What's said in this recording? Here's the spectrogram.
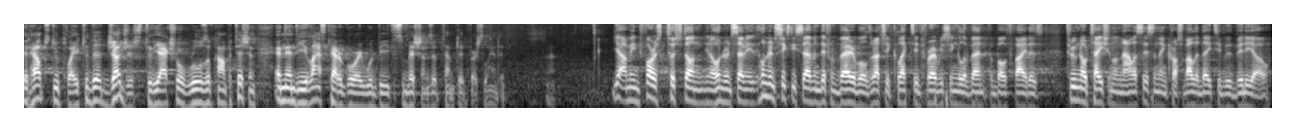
it helps to play to the judges, to the actual rules of competition. And then the last category would be the submissions attempted versus landed. Yeah, I mean, Forrest touched on, you know, 170, 167 different variables are actually collected for every single event for both fighters through notational analysis and then cross-validated with video.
